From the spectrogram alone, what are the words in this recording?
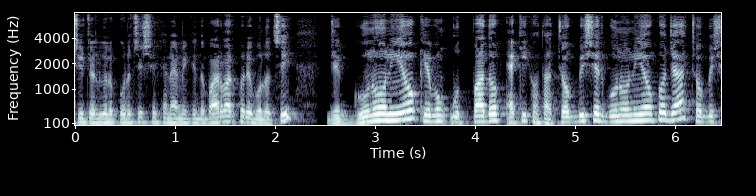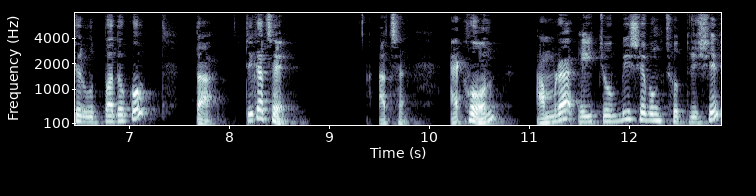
টিউটোরিয়ালগুলো করেছি, সেখানে আমি কিন্তু বারবার করে বলেছি যে গুণনীয়ক এবং উৎপাদক একই কথা। চব্বিশের গুণনীয়কও যা, চব্বিশের উৎপাদকও তা। ঠিক আছে? আচ্ছা এখন আমরা এই চব্বিশ এবং ছত্রিশের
